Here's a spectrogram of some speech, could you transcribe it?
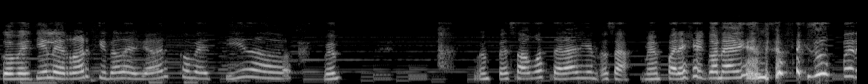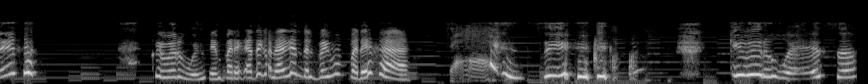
Cometí el error que no debía haber cometido. Me, me empezó a gustar alguien, o sea, me emparejé con alguien de Facebook pareja. Qué vergüenza. Te emparejaste con alguien del Facebook pareja. Sí. Qué vergüenza.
